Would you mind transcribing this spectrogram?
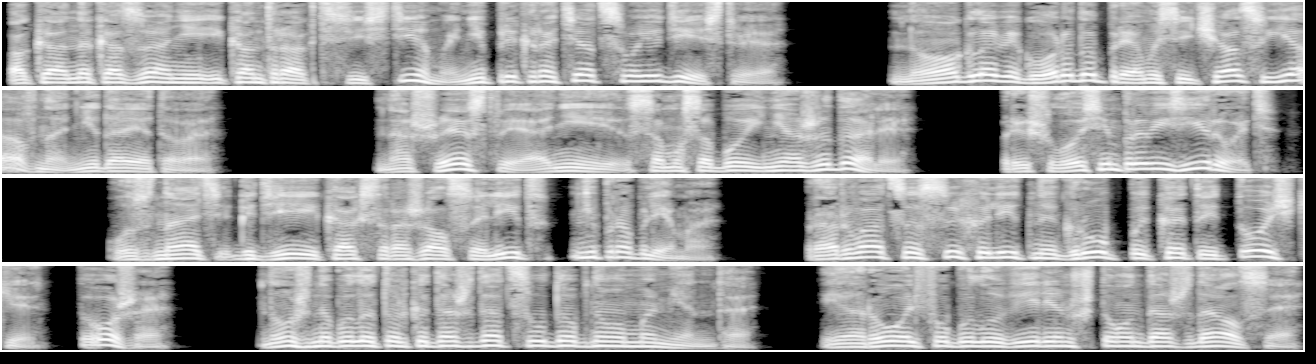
пока наказание и контракт системы не прекратят свое действие. Но главе города прямо сейчас явно не до этого. Нашествие они, само собой, не ожидали. Пришлось импровизировать. Узнать, где и как сражался Лид, не проблема. Прорваться с их элитной группы к этой точке тоже. Нужно было только дождаться удобного момента. И Арольфа был уверен, что он дождался.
